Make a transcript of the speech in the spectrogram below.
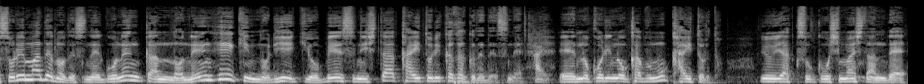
それまでのですね、5年間の年平均の利益をベースにした買取価格でですね、はい、えー、残りの株も買い取ると。いう約束をしましたんで、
